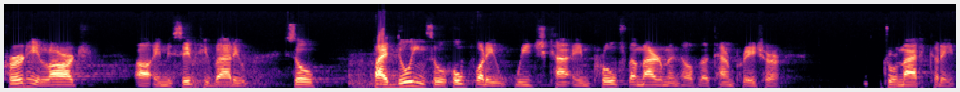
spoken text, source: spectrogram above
pretty large uh, emissivity value. So by doing so, hopefully, we can improve the measurement of the temperature dramatically.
